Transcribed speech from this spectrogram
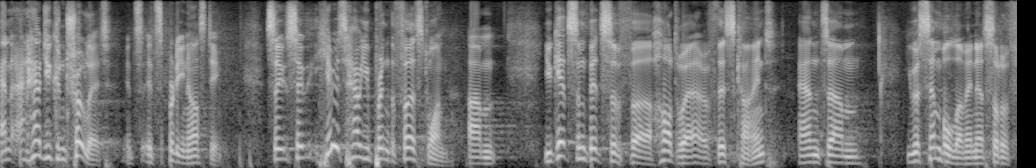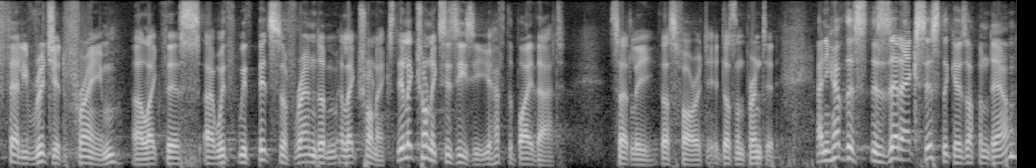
And, and, how do you control it? It's, it's pretty nasty. So, so here's how you print the first one. Um, you get some bits of uh, hardware of this kind, and um, you assemble them in a sort of fairly rigid frame uh, like this uh, with, with bits of random electronics. The electronics is easy, you have to buy that. Sadly, thus far it, it doesn't print it. And you have this, this z-axis that goes up and down,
